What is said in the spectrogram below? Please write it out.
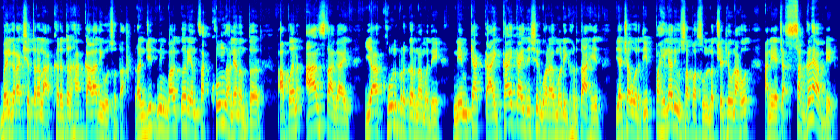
बैलगाडा क्षेत्राला खरं तर हा काळा दिवस होता. रणजित निंबाळकर यांचा खून झाल्यानंतर आपण आज तागायत या खून प्रकरणामध्ये नेमक्या काय काय कायदेशीर घडामोडी घडत आहेत याच्यावरती पहिल्या दिवसापासून लक्ष ठेवून आहोत आणि याच्या सगळ्या अपडेट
